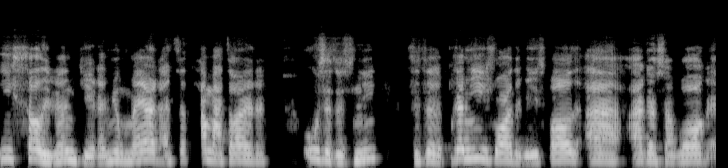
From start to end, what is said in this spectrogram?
E. Sullivan, qui est remis au meilleur athlète amateur aux États-Unis. C'était le premier joueur de baseball à, à recevoir euh,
